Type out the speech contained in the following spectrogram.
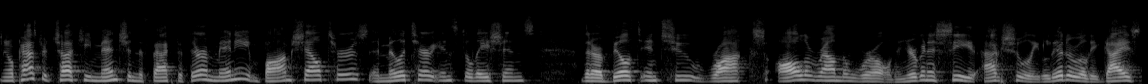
You know, Pastor Chuck, he mentioned the fact that there are many bomb shelters and military installations that are built into rocks all around the world. And you're going to see, actually, literally, guys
